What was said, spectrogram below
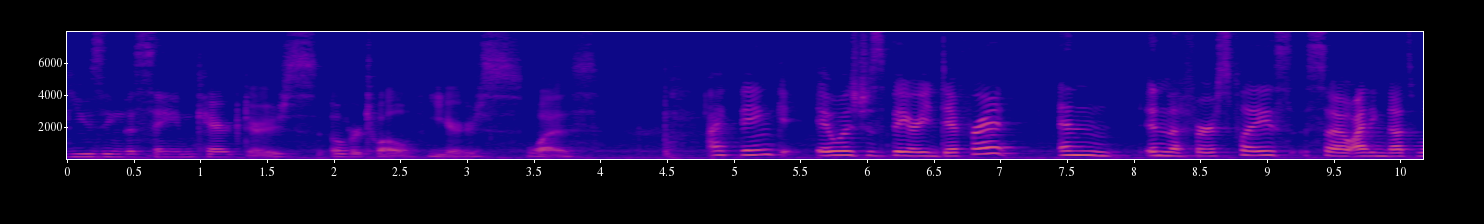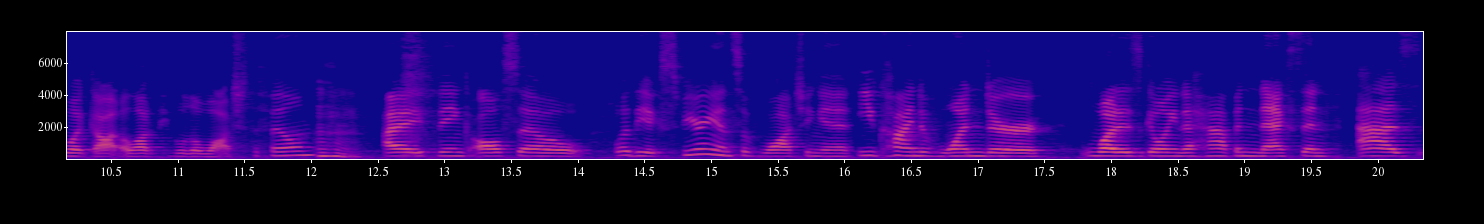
using the same characters over 12 years was? I think it was just very different in in the first place. So I think that's what got a lot of people to watch the film. Mhm. I think also with the experience of watching it, you kind of wonder what is going to happen next and as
